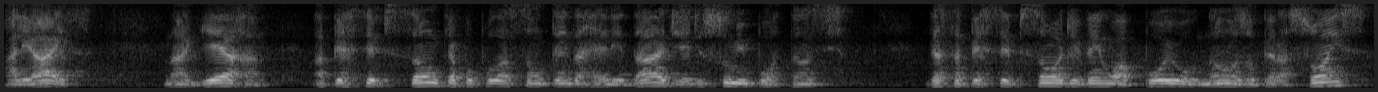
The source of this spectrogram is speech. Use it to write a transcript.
Aliás, na guerra, a percepção que a população tem da realidade é de suma importância. Dessa percepção advém o apoio ou não às operações,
